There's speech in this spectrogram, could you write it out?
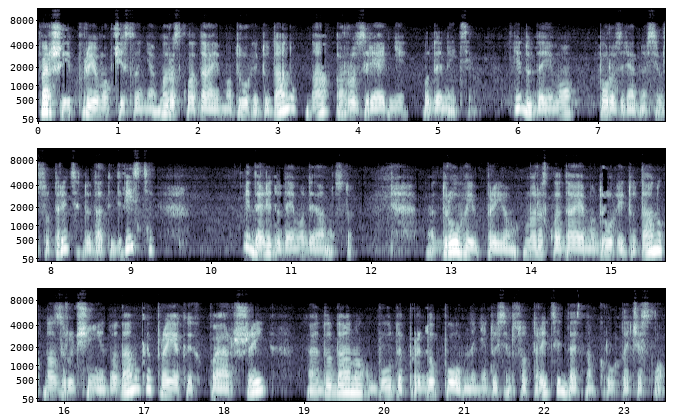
Перший прийом обчислення ми розкладаємо другий доданок на розрядні одиниці. І додаємо порозрядно 730, додати 200, і далі додаємо 90. Другий прийом ми розкладаємо другий доданок на зручні доданки, при яких перший е, доданок буде при доповненні до 730 дасть нам кругле число.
